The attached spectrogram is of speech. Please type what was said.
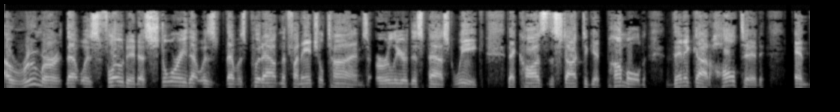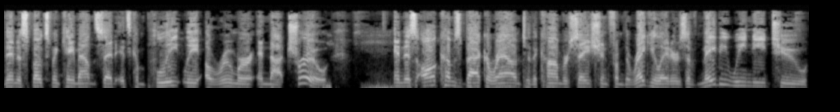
a rumor that was floated, a story that was that was put out in the Financial Times earlier this past week that caused the stock to get pummeled, then it got halted and then a spokesman came out and said it's completely a rumor and not true. And this all comes back around to the conversation from the regulators of maybe we need to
